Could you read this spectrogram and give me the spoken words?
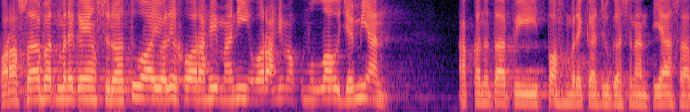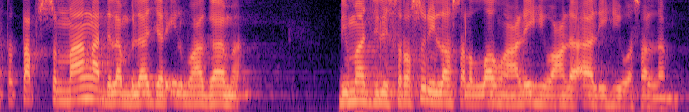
Para sahabat mereka yang sudah tua ya ikhwah rahimani wa rahimakumullah jami'an. Akan tetapi toh mereka juga senantiasa tetap semangat dalam belajar ilmu agama di majelis Rasulullah sallallahu alaihi wa ala alihi wasallam.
